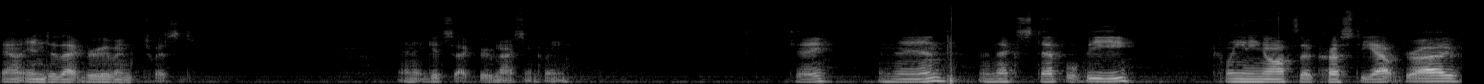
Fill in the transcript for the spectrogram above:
down into that groove and twist. And it gets that groove nice and clean. Okay, and then the next step will be cleaning off the crusty out drive.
